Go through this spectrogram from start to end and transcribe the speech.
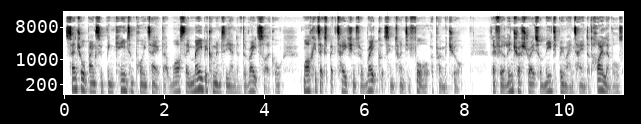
central banks have been keen to point out that whilst they may be coming to the end of the rate cycle, market expectations for rate cuts in 24 are premature. They feel interest rates will need to be maintained at high levels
